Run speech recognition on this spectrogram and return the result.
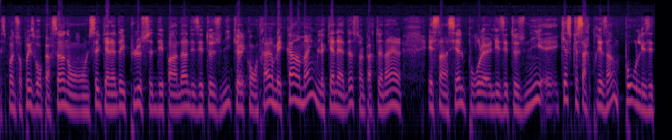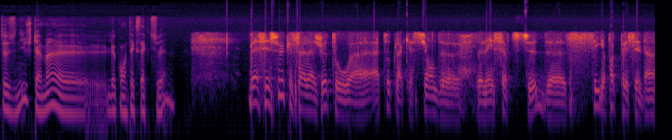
c'est pas une surprise pour personne. On, le sait, le Canada est plus dépendant des États-Unis que le contraire, mais quand même, le Canada, c'est un partenaire essentiel pour les États-Unis. Qu'est-ce que ça représente pour les États-Unis, justement, le contexte actuel? Ben c'est sûr que ça l'ajoute à, toute la question de, de l'incertitude. Euh, il n'y a pas de précédent à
